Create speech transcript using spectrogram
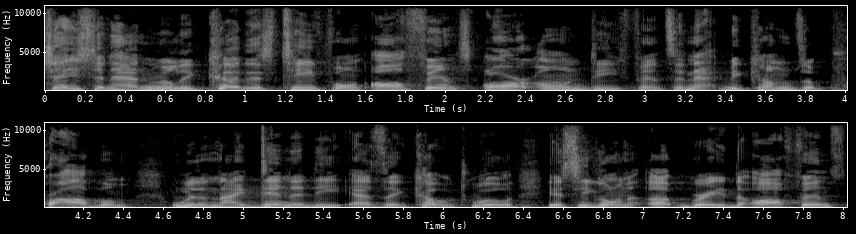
Jason hadn't really cut his teeth on offense or on defense, and that becomes a problem with an identity as a coach. Well, is he going to upgrade the offense,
